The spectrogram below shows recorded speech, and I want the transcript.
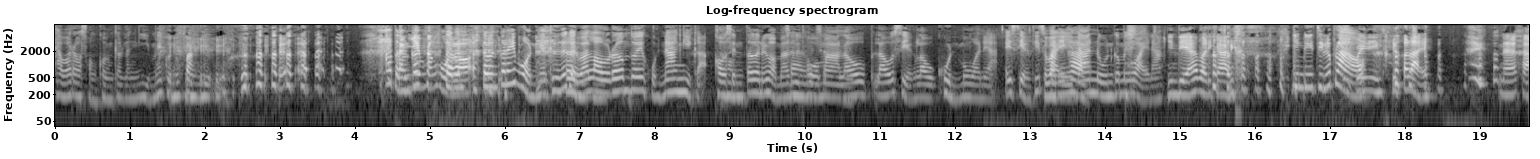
คะว่าเราสองคนกำลังยิ้มให้คุณผู้ฟังอยู่อ้าว แต่มันก็ทั้งยิ้มทั้งหัวแต่มันเราะแต่มันก็ได้ผลไงคือถ้าเกิดว่าเราเริ่มด้วยหัวหน้าหงิกอะ call center นึกออกไหมาใช่คือโทรมาใช่แล้วแล้วเสียงเราขุ่นมัวเนี่ยไอเสียงที่สวัไปสดีค่ะด้านนู้นก็ไม่ไหวนะยินดีให้บริการ ยินดีจริงหรือเปล่าไม่ดีเท่าไหร่ นะคะ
